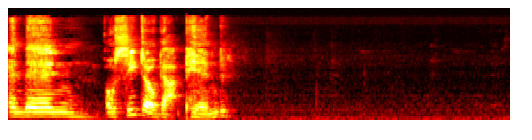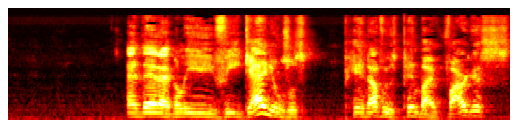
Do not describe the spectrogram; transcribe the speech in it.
and then Osito got pinned. And then I believe V. Daniels was pinned off. He was pinned by Vargas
